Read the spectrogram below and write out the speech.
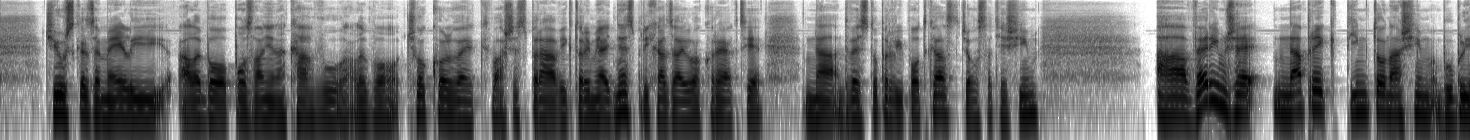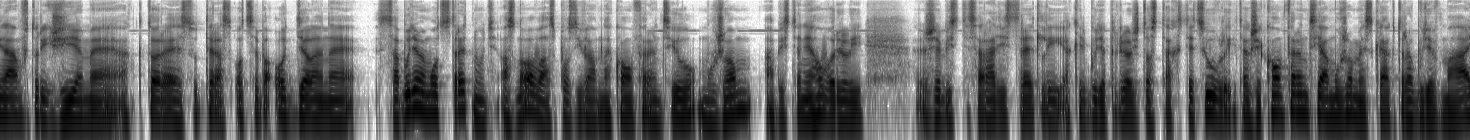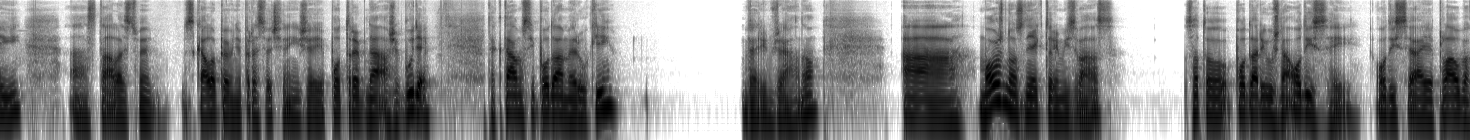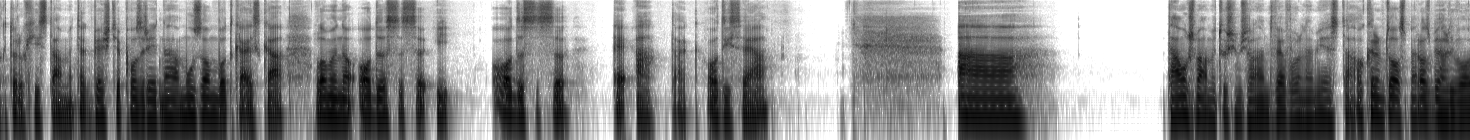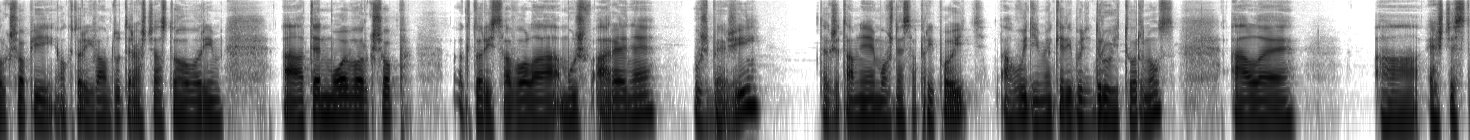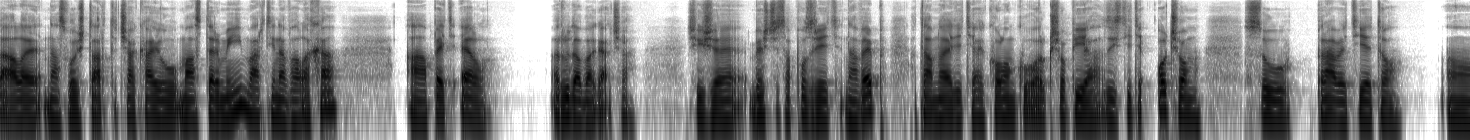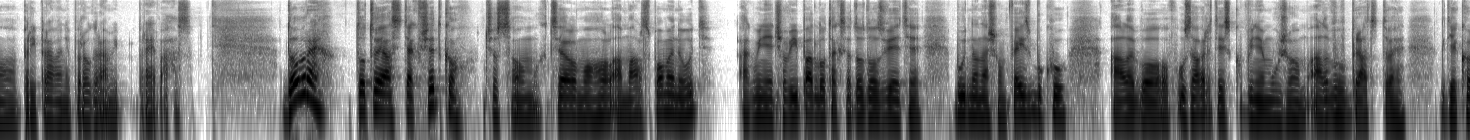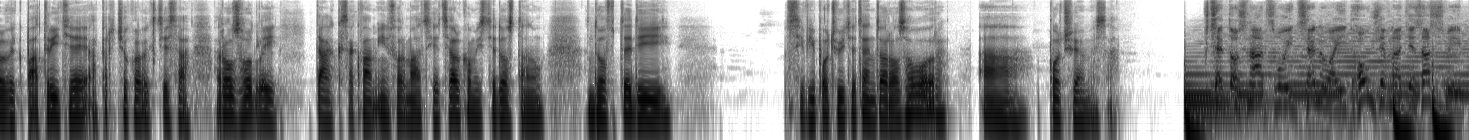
či už skrze maily, alebo pozvanie na kávu, alebo čokoľvek, vaše správy, ktoré mi aj dnes prichádzajú ako reakcie na 201. podcast, čo sa teším. A verím, že napriek týmto našim bublinám, v ktorých žijeme a ktoré sú teraz od seba oddelené, sa budeme môcť stretnúť. A znova vás pozývam na konferenciu mužom, aby ste nehovorili, že by ste sa radi stretli a keď bude príležitosť, tak ste cúvli. Takže konferencia mužom SK, ktorá bude v máji a stále sme skalopevne presvedčení, že je potrebná a že bude, tak tam si podáme ruky. Verím, že áno. A možno s niektorými z vás sa to podarí už na Odyssey. Odyssea je plavba, ktorú chystáme, tak bežte pozrieť na muzeum.sk lomeno ODSSI ODSSEA, tak Odyssea. A tam už máme, tuším, že len dve voľné miesta. Okrem toho sme rozbehli workshopy, o ktorých vám tu teraz často hovorím. A ten môj workshop, ktorý sa volá Muž v aréne, už beží, takže tam nie je možné sa pripojiť a uvidíme, kedy bude druhý turnus, ale a ešte stále na svoj štart čakajú Master Me Martina Valacha a 5L Ruda Bagáča. Čiže bežte sa pozrieť na web a tam nájdete aj kolónku workshopy a zistíte, o čom sú práve tieto pripravené programy pre vás. Dobre, toto je asi tak všetko, čo som chcel, mohol a mal spomenúť. Ak mi niečo vypadlo, tak sa to dozviete buď na našom Facebooku, alebo v uzavretej skupine mužom, alebo v bratstve, kdekoľvek patríte a prečokoľvek ste sa rozhodli, tak sa k vám informácie celkom iste dostanú. Dovtedy si vypočujte tento rozhovor a počujeme sa. Chce to znáť svoji cenu a jít houževnate za svým.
